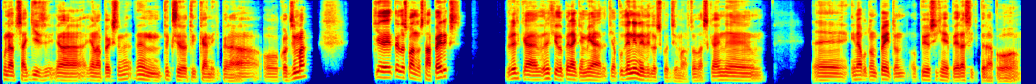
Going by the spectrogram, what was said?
που να τους αγγίζει για να, για να παίξουν. Δεν, δεν ξέρω τι κάνει εκεί πέρα ο Kojima. Και τέλος πάντων, στα πέριξ βρέθηκε, βρέθηκε εδώ πέρα και μια τέτοια που δεν είναι δήλωση Kojima αυτό βασικά. Είναι, ε, είναι από τον Peyton, ο οποίος είχε περάσει εκεί πέρα από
